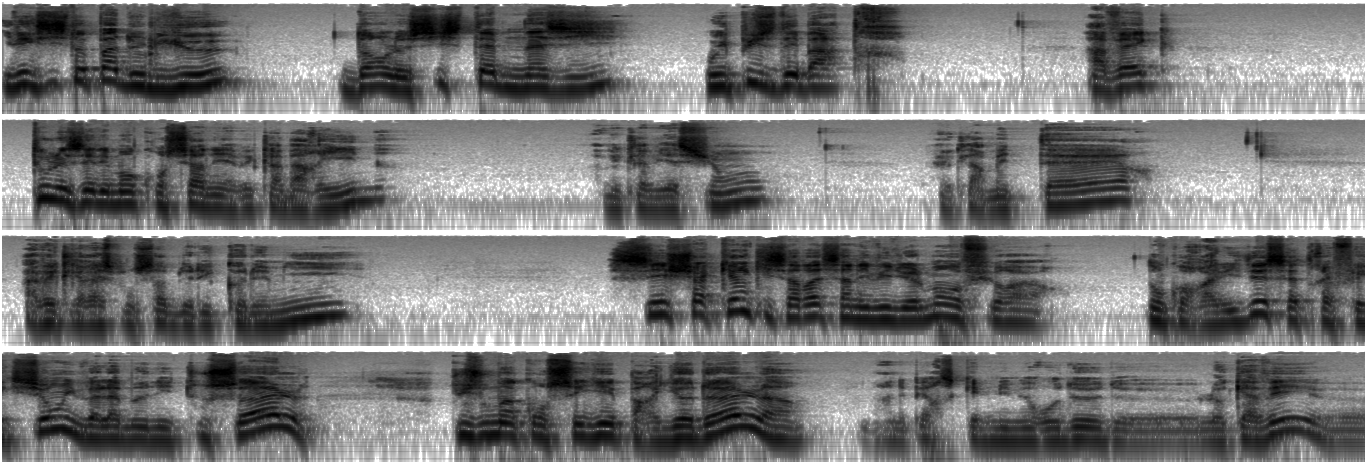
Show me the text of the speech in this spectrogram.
il n'existe pas de lieu dans le système nazi où il puisse débattre avec tous les éléments concernés, avec la marine, avec l'aviation, avec l'armée de terre, avec les responsables de l'économie. C'est chacun qui s'adresse individuellement au Führer. Donc en réalité, cette réflexion, il va la mener tout seul, plus ou moins conseillé par Jodl, un des qui est le numéro 2 de l'OKV, euh,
